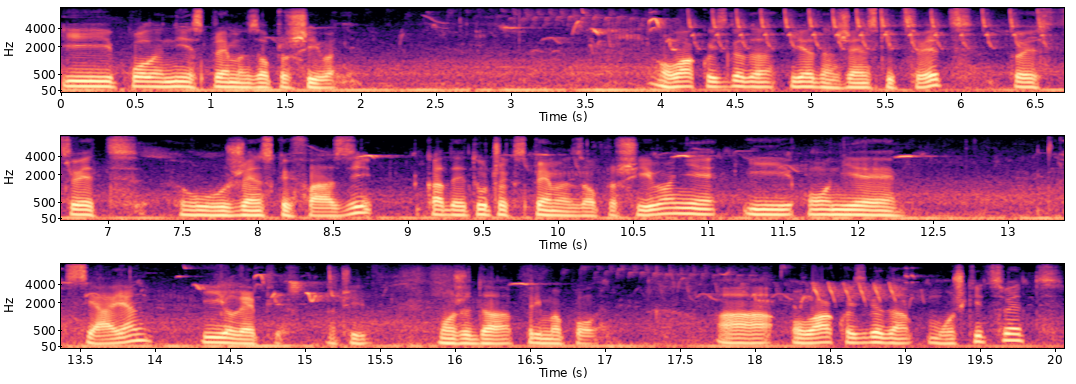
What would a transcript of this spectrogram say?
i polen nije spreman za oprašivanje. Ovako izgleda jedan ženski cvet, to je cvet u ženskoj fazi, kada je tučak spreman za oprašivanje i on je sjajan i lepljiv, znači može da prima polen. A ovako izgleda muški cvet,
